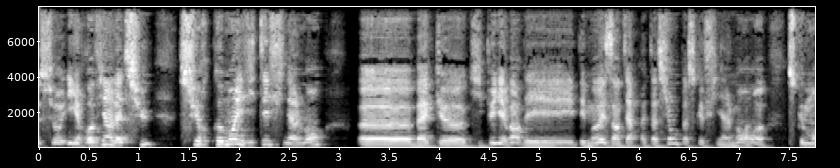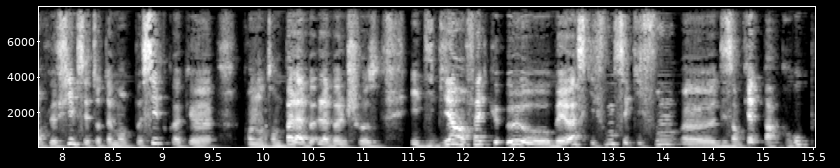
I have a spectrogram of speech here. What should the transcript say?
sur- il revient là-dessus sur comment éviter finalement euh, bah, qu'il peut y avoir des, des mauvaises interprétations, parce que finalement, euh, ce que montre le film, c'est totalement possible, quoi, que qu'on n'entende pas la, la bonne chose. Il dit bien en fait que eux au BEA, ce qu'ils font, c'est qu'ils font euh, des enquêtes par groupe,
